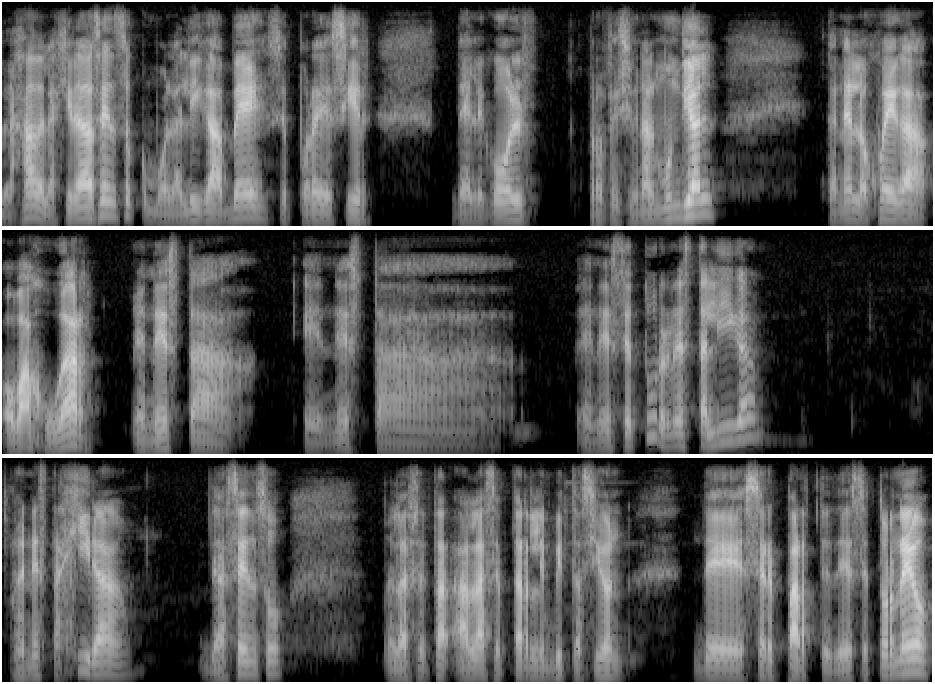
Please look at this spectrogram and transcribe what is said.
de la gira de ascenso, como la Liga B, se puede decir, del golf profesional mundial. Canelo juega o va a jugar en esta, en esta, en este tour, en esta liga, en esta gira de ascenso, al aceptar, la invitación de ser parte de ese torneo.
